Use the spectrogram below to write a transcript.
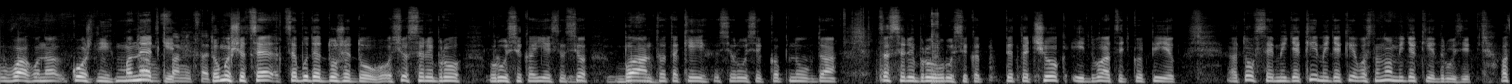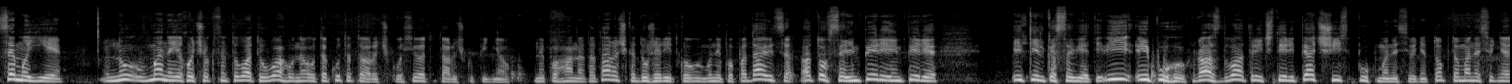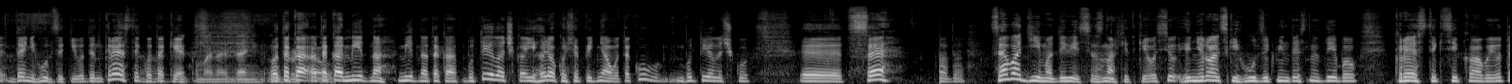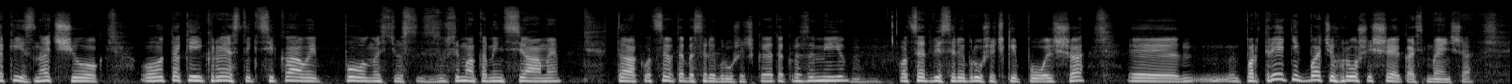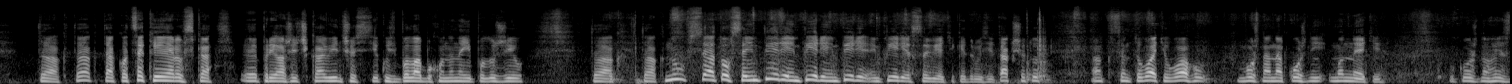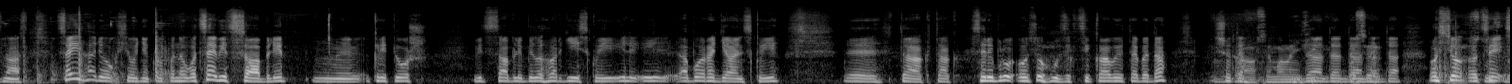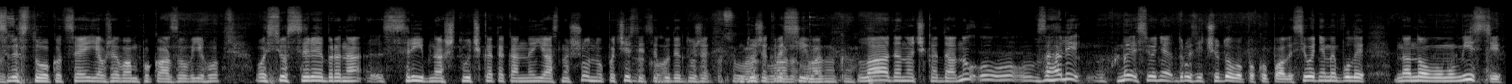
увагу на кожній монетці, тому що це, це буде дуже довго. Ось серебро у Русіка є, ось бант отакий, ось Русик копнув. Да. Це серебро у Русіка п'ятачок і 20 копійок. А то все мідяки, мідяки, в основному мідяки, друзі. Оце моє. Ну, в мене я хочу акцентувати увагу на отаку татарочку. Ось я татарочку підняв. Непогана татарочка, дуже рідко вони попадаються. А то все імперія, імперія і кілька совєтів. І, і пугу. Раз, два, три, чотири, п'ять, шість пух у мене сьогодні. Тобто в мене сьогодні день гудзиків. Один крестик, отаке. Як у мене день Отака, отака мідна, мідна така бутилочка. Ігорьок ось підняв отаку бутилочку. Е, Це, це Вадіма, дивіться, знахідки. Ось генеральський гудзик він десь надибав. Крестик цікавий, отакий значок, отакий крестик цікавий повністю з, усіма камінцями. Так, оце в тебе серебрушечка, я так розумію. Оце дві серебрушечки Польща. Е, портретник, бачу, грошей ще якась менша. Так, так, так. Оце київська е, пряжечка, він щось якусь балабуху на неї положив. Так, так. Ну, все, то все імперія, імперія, імперія, імперія совєтики, друзі. Так що тут акцентувати увагу можна на кожній монеті. У кожного із нас. Це Ігорьок сьогодні клепанув. Оце від саблі, м, від саблі білогвардійської або радянської. Е, так, так. Серебро, ось о, гудзик цікавий в тебе, да? Що там? все маленький. Да, да, да, Оце да, да. Ось о- оцей свисток, оцей, я вже вам показував його. Ось ось серебряна, е, срібна штучка, така неясно що, ну почиститься буде дуже, дуже красиво. ладанка. Ладаночка, да. Ну, о, о, взагалі, ми сьогодні, друзі, чудово покупали. Сьогодні ми були на новому місці.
